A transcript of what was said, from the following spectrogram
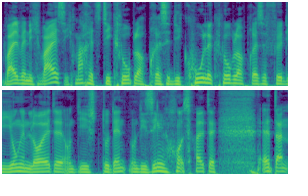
Weil wenn ich weiß, ich mache jetzt die Knoblauchpresse, die coole Knoblauchpresse für die jungen Leute und die Studenten und die Seelenhaushalte, äh, dann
